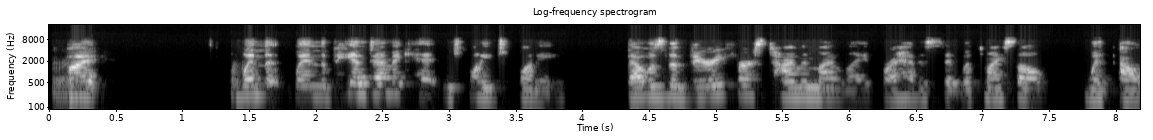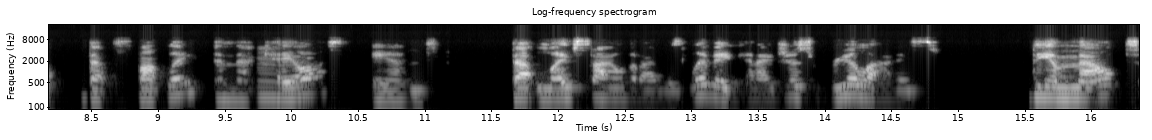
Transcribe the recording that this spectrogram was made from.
Right. But when the when the pandemic hit in 2020, that was the very first time in my life where I had to sit with myself without that spotlight and that mm. chaos and that lifestyle that I was living. And I just realized the amount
